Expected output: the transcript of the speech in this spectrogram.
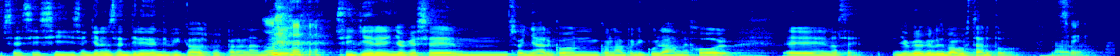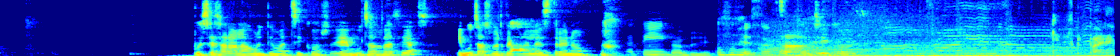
no sé, si, si se quieren sentir identificados, pues para adelante. si quieren, yo qué sé, soñar con, con la película mejor, eh, no sé, yo creo que les va a gustar todo, la Sí. verdad. Pues esa era la última, chicos. Eh, muchas gracias y mucha suerte con el estreno. A ti. A ti. Un beso. Chao, chicos. ¿Quieres que pare?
